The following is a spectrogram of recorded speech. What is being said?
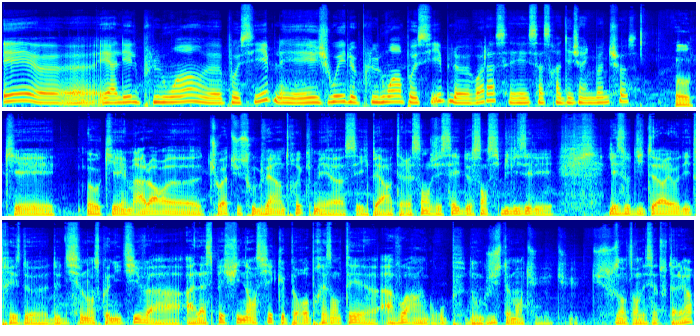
Et, et aller le plus loin possible et jouer le plus loin possible, voilà, c'est, ça sera déjà une bonne chose. Ok, ok. Alors, euh, tu vois, tu soulevais un truc, mais euh, c'est hyper intéressant. J'essaye de sensibiliser les, auditeurs et auditrices de, dissonance cognitive à, l'aspect financier que peut représenter euh, avoir un groupe. Donc, justement, tu sous-entendais ça tout à l'heure.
